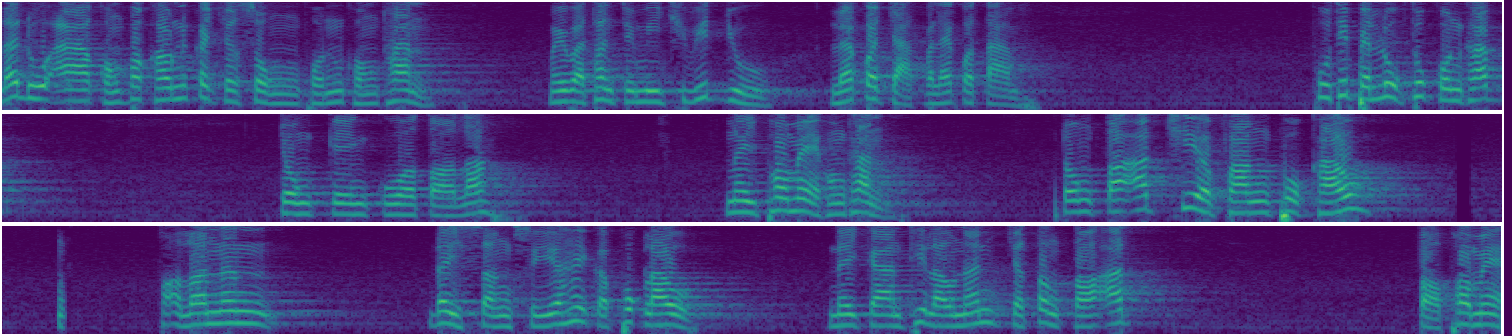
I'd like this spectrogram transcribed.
และดูอาของพวกเขานี่ก็จะส่งผลของท่าน ไม่ว่าท่านจะมีชีวิตอยู่ แล้วก็จากไปแล้วก็ตาม ผู้ที่เป็นลูกทุกคนครับ จงเกรงกลัวต่อละ ในพ่อแม่ของท่าน ตรงตาอัดเชื่อฟังพวกเขาเพราะเรานั้นได้สั่งเสียให้กับพวกเรา ในการที่เรานั้นจะต้องต่ออัดต่อพ่อแม่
